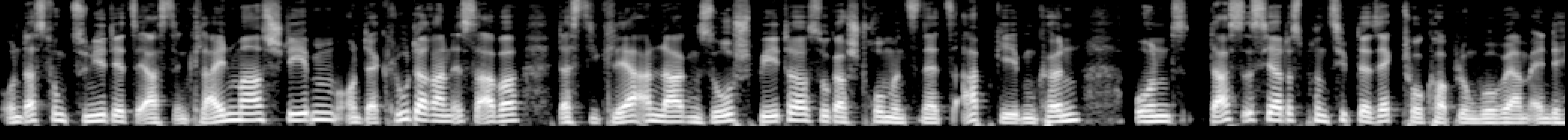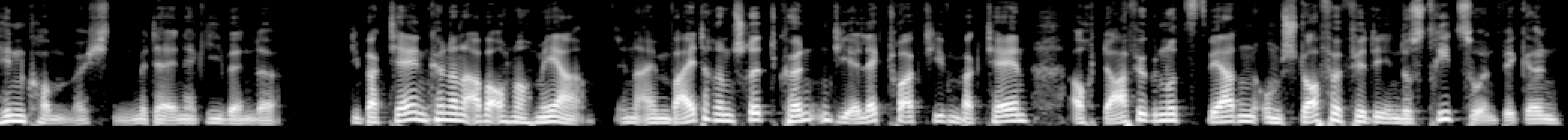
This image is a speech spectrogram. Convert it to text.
Und das funktioniert jetzt erst in kleinen Maßstäben und der Clou daran ist aber, dass die Kläranlagen so später sogar Strom ins Netz abgeben können. Und das ist ja das Prinzip der Sektorkopplung, wo wir am Ende hinkommen möchten mit der Energiewende. Die Bakterien können dann aber auch noch mehr. In einem weiteren Schritt könnten die elektroaktiven Bakterien auch dafür genutzt werden, um Stoffe für die Industrie zu entwickeln.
